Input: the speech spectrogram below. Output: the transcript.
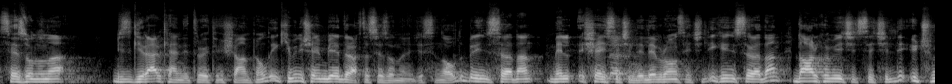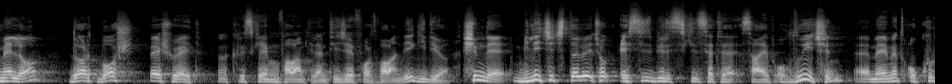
sezonuna biz girerken Detroit'in şampiyonluğu 2003 NBA draftı sezonu öncesinde oldu. Birinci sıradan Mel- şey seçildi, LeBron seçildi. İkinci sıradan Darko Milicic seçildi. 3 Melo, 4 Bosch, 5 Wade. Chris Kaman falan filan, TJ Ford falan diye gidiyor. Şimdi Milicic tabii çok eşsiz bir skill sete sahip olduğu için e, Mehmet Okur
